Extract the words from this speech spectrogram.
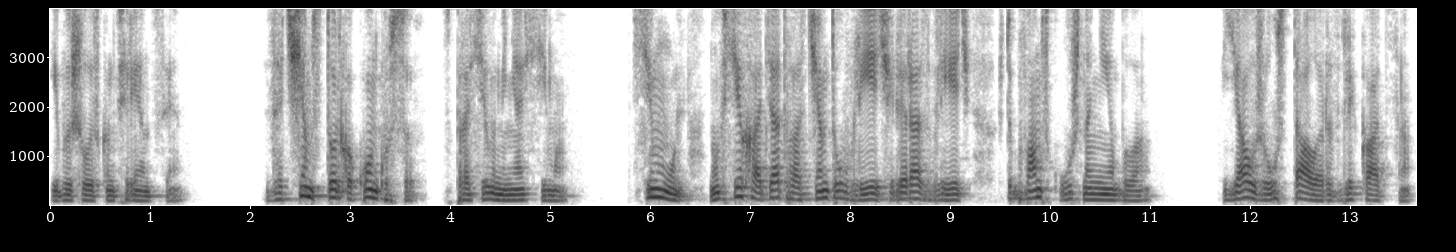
и вышел из конференции. «Зачем столько конкурсов?» спросила меня Сима. «Симуль, ну все хотят вас чем-то увлечь или развлечь, чтобы вам скучно не было». «Я уже устала развлекаться»,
